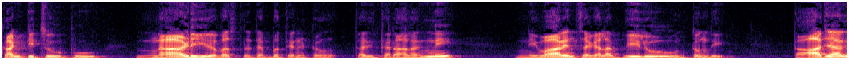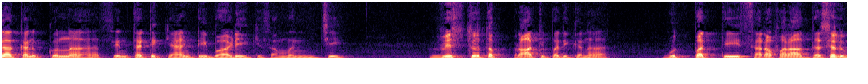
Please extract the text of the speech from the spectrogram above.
కంటి చూపు నాడీ వ్యవస్థ దెబ్బతినటం తదితరాలన్నీ నివారించగల వీలు ఉంటుంది. తాజాగా కనుక్కున్న సింథటిక్ యాంటీబాడీకి సంబంధించి విస్తృత ప్రాతిపదికన ఉత్పత్తి సరఫరా దశలు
